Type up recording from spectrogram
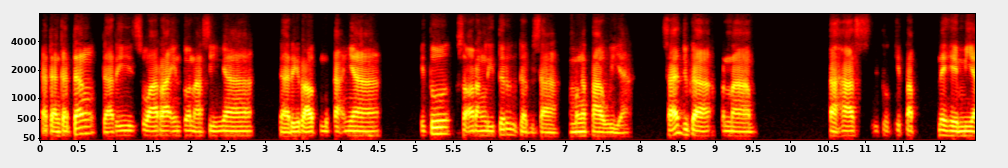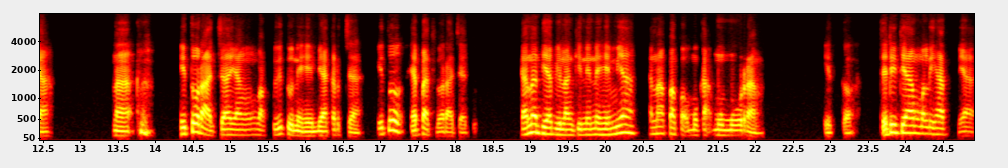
Kadang-kadang dari suara intonasinya, dari raut mukanya, itu seorang leader sudah bisa mengetahui ya saya juga pernah bahas itu kitab Nehemia. Nah, itu raja yang waktu itu Nehemia kerja. Itu hebat loh raja itu. Karena dia bilang gini, Nehemia, kenapa kok mukamu muram? Itu. Jadi dia melihat ya.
